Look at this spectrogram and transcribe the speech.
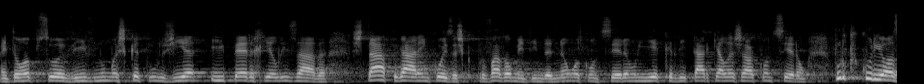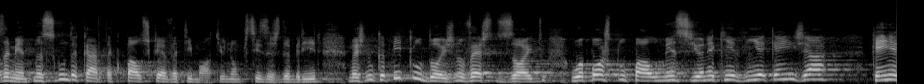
Então a pessoa vive numa escatologia hiperrealizada. Está a pegar em coisas que provavelmente ainda não aconteceram e acreditar que elas já aconteceram. Porque, curiosamente, na segunda carta que Paulo escreve a Timóteo, não precisas de abrir, mas no capítulo 2, no verso 18, o apóstolo Paulo menciona que havia quem já quem,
